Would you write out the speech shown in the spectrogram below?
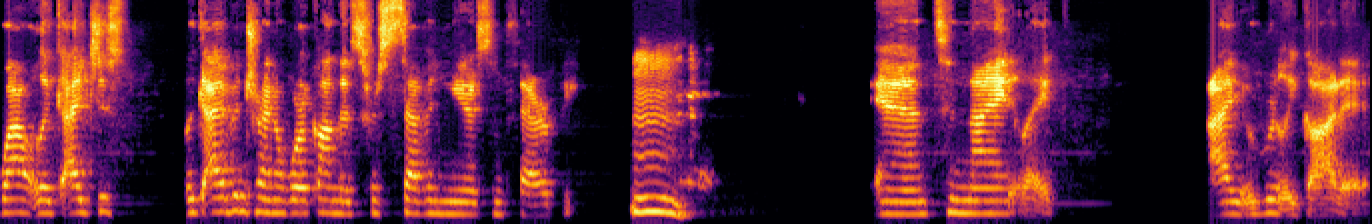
wow, like I just, like I've been trying to work on this for seven years in therapy. Mm. And tonight, like, I really got it.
